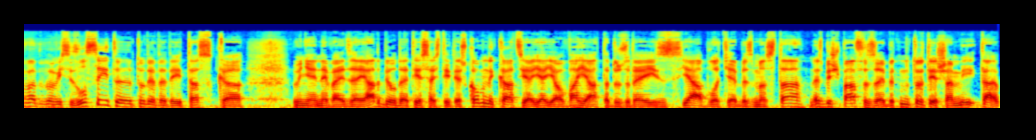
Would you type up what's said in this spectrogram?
var, var viss izlasīt, tur ir arī tas, ka viņai nevajadzēja atbildēt, iesaistīties komunikācijā, ja jau vajā, tad uzreiz jābloķē bez maz tā. Es biju pārfrazēju, bet, nu, tur tiešām tā.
